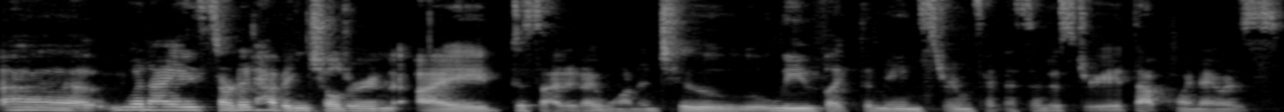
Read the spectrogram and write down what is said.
uh, when I started having children, I decided I wanted to leave like the mainstream fitness industry. At that point, I was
